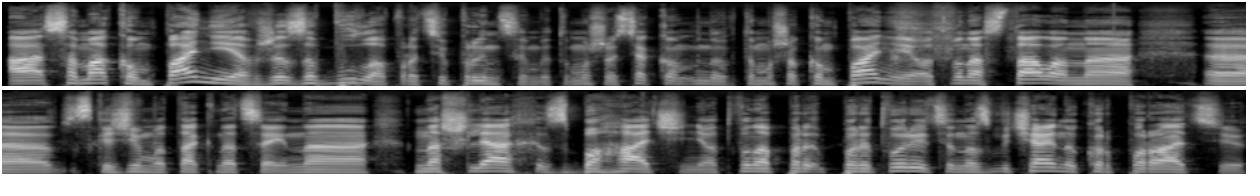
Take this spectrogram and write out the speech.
а сама компанія вже забула про ці принципи, тому що ця ну, тому що компанія, от вона стала на, е, скажімо так, на цей на на шлях збагачення. От вона перетворюється на звичайну корпорацію.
